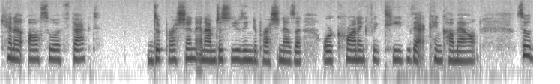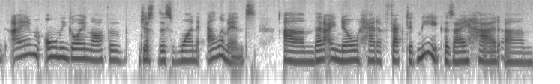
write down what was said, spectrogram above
can it also affect depression. And I'm just using depression as a, or chronic fatigue that can come out. So I'm only going off of just this one element um, that I know had affected me because I had, um,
